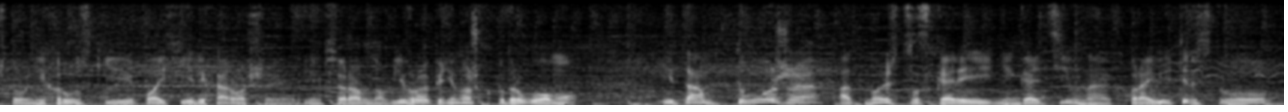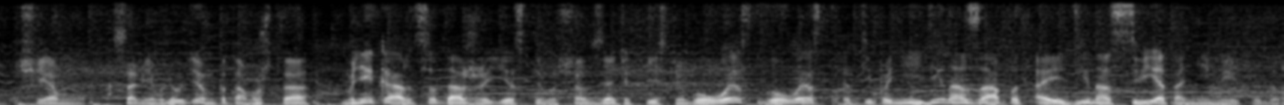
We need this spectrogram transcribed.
что у них русские плохие или хорошие, им все равно. В Европе немножко по-другому, и там тоже относятся скорее негативно к правительству, чем к самим людям, потому что, мне кажется, даже если вот сейчас взять их песню Go West, Go West, это типа не иди на запад, а иди на свет, они имеют в виду.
